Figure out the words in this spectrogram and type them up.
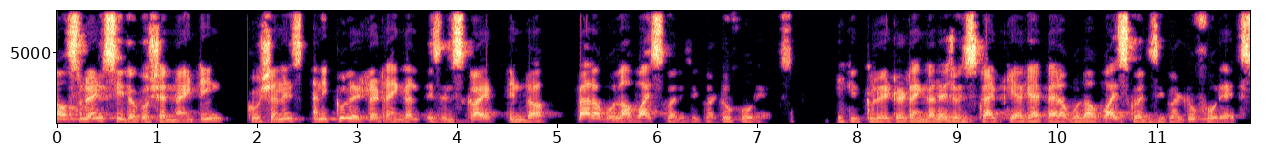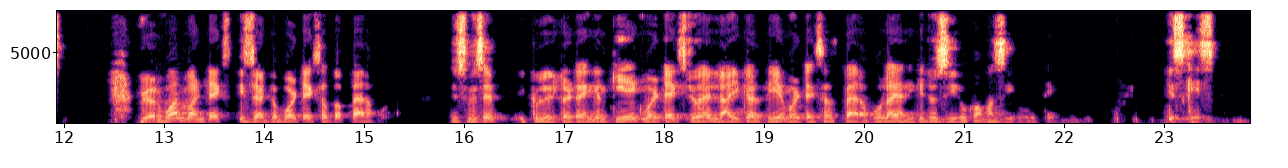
Now, students, see the question 19. Question is, an equilateral triangle is inscribed in the parabola y square is equal to 4x. एक इक्विलेटर ट्रायंगल है जो इंस्क्राइब किया गया है parabola y square is equal to 4x. Where one vertex is at the vertex of the parabola. जिसमें से इक्विलेटर ट्रायंगल की एक वर्टेक्स जो है लाई करती है वर्टेक्स ऑफ़ पैराबोला यानी कि जो ज़ीरो कॉमा ज़ीरो होते हैं इस केस में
